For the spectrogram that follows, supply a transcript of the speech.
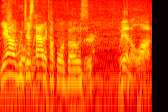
Yeah, we just had a couple of those. Thunder. We had a lot.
